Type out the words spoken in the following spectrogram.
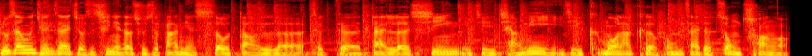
庐山温泉在九十七年到九十八年受到了这个戴乐星以及强密以及莫拉克风灾的重创哦。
